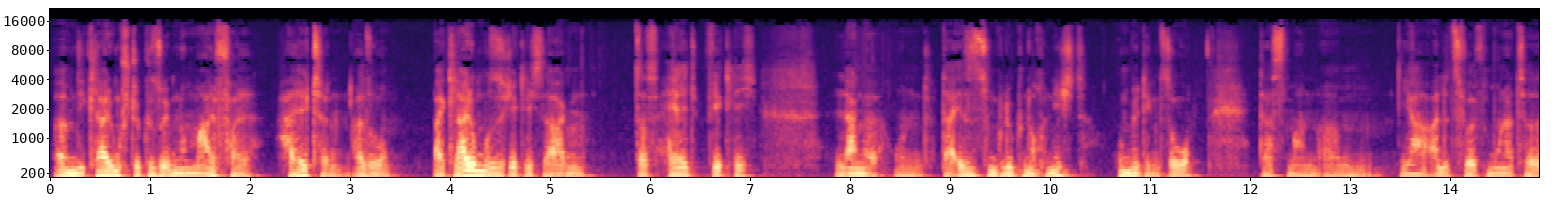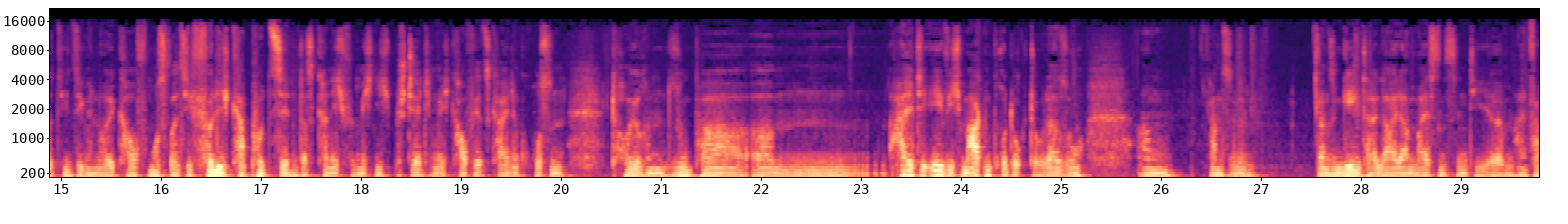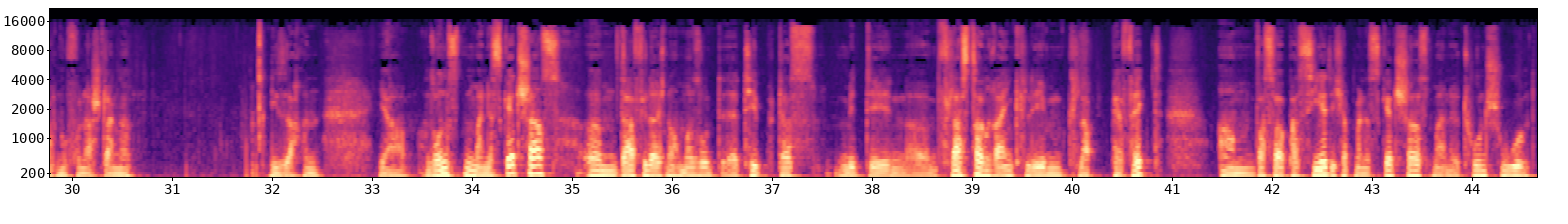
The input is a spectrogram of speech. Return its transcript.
ähm, die Kleidungsstücke so im Normalfall halten. Also bei Kleidung muss ich wirklich sagen, das hält wirklich lange. Und da ist es zum Glück noch nicht unbedingt so, dass man ähm, ja alle zwölf Monate die Dinge neu kaufen muss, weil sie völlig kaputt sind. Das kann ich für mich nicht bestätigen. Ich kaufe jetzt keine großen, teuren, super, ähm, halte ewig Markenprodukte oder so. Ähm, ganz im Ganz im Gegenteil, leider. Meistens sind die ähm, einfach nur von der Stange, die Sachen. Ja, ansonsten meine Sketchers. Ähm, da vielleicht nochmal so der Tipp, das mit den ähm, Pflastern reinkleben klappt perfekt. Ähm, was war passiert? Ich habe meine Sketchers, meine Turnschuhe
